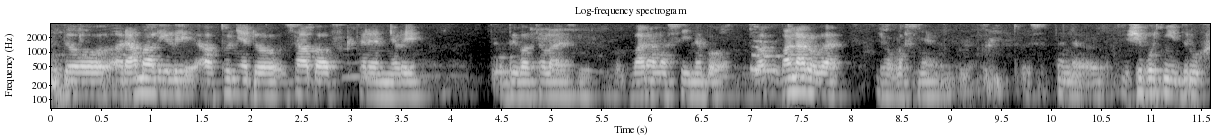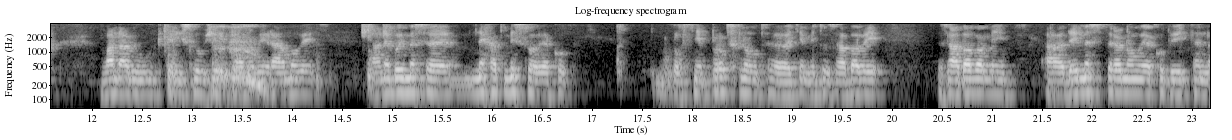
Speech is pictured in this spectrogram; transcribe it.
do Ramalili a plně do zábav, které měli obyvatelé Varanasi nebo Vanarové, jo, vlastně ten životní druh Vanarů, který slouží pánovi Rámovi. A nebojme se nechat mysl jako vlastně protchnout eh, těmito zábavy, zábavami a dejme stranou jakoby ten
